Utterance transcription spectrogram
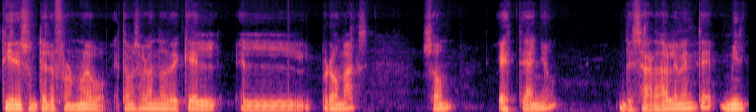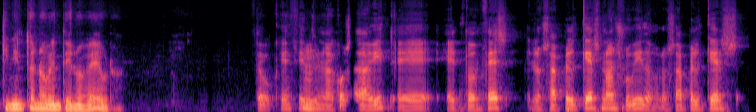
tienes un teléfono nuevo. Estamos hablando de que el, Pro Max son este año desagradablemente 1.599 euros. Tengo que decirte mm. una cosa, David. Eh, entonces, los Apple Cares no han subido. Los Apple Cares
